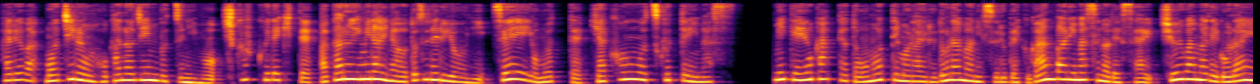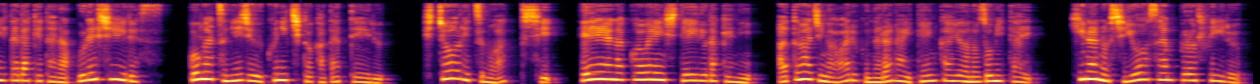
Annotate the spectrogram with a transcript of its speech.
晴れはもちろん他の人物にも祝福できて明るい未来が訪れるように誠意を持って脚本を作っています。見てよかったと思ってもらえるドラマにするべく頑張りますので最終話までご覧いただけたら嬉しいです。5月29日と語っている。視聴率もアップし、平野が講演しているだけに、後味が悪くならない展開を望みたい。平野志陽さんプロフィール。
